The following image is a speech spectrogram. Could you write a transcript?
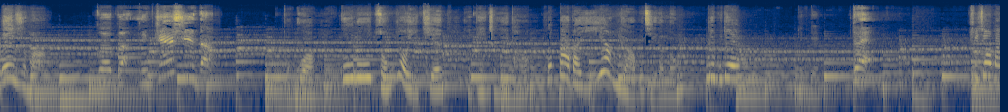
为什么？哥哥，你真是的。不过，咕噜总有一天会变成一头。和爸爸一样了不起的龙，对不对？对不对？对。睡觉吧。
